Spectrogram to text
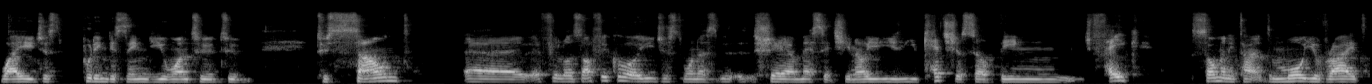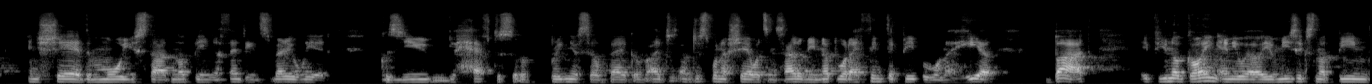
Why are you just putting this in? Do you want to to to sound uh, philosophical or you just want to share a message you know you, you catch yourself being fake so many times the more you write and share the more you start not being authentic. It's very weird because you you have to sort of bring yourself back of i just i just want to share what's inside of me not what i think that people want to hear. But if you're not going anywhere or your music's not being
